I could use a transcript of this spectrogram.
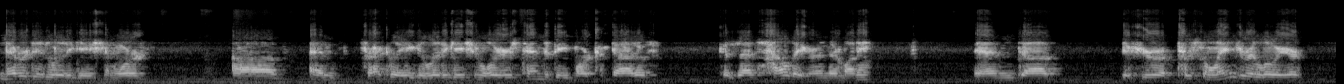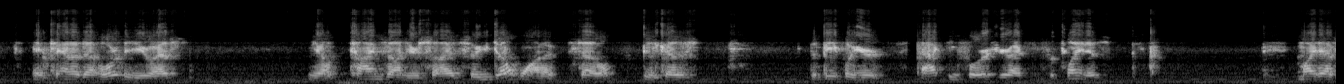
never did litigation work, uh, and frankly, litigation lawyers tend to be more combative because that's how they earn their money. And uh, if you're a personal injury lawyer in Canada or the U.S., you know, time's on your side, so you don't want to settle because the people you're acting for, if you're acting for plaintiffs, might have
